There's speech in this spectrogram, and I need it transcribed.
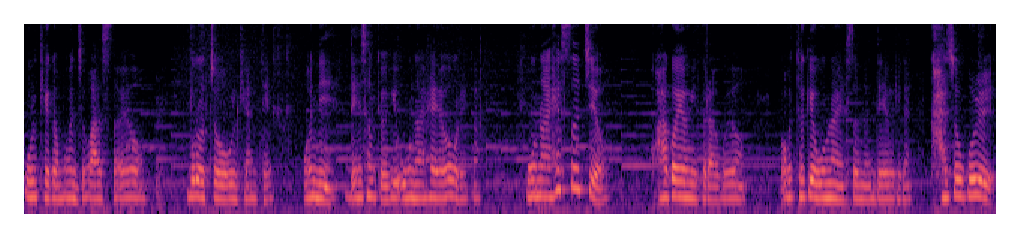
올케가 먼저 왔어요. 물었죠, 올케한테. 언니, 내 성격이 온화해요? 그러니까. 온화했었지요. 과거형이더라고요. 어떻게 온화했었는데요? 그러니까 가족을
